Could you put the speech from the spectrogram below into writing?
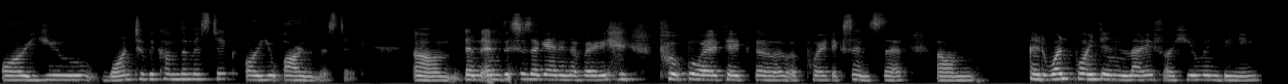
or you want to become the mystic, or you are the mystic um, and and this is again in a very poetic uh, poetic sense that um, at one point in life a human being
